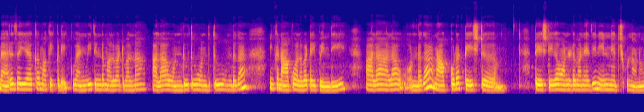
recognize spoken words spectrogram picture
మ్యారేజ్ అయ్యాక మాకు ఇక్కడ ఎక్కువ ఎన్వి తినడం అలవాటు వలన అలా వండుతూ వండుతూ ఉండగా ఇంకా నాకు అలవాటు అయిపోయింది అలా అలా ఉండగా నాకు కూడా టేస్ట్ టేస్టీగా వండడం అనేది నేను నేర్చుకున్నాను.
